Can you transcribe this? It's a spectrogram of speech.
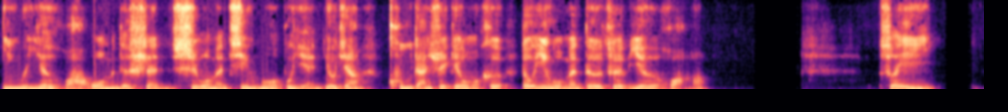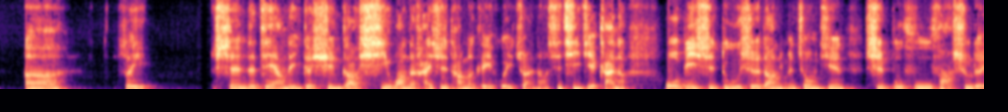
因为耶和华我们的神使我们静默不言，又将苦胆水给我们喝，都因我们得罪了耶和华啊。所以，呃，所以神的这样的一个宣告，希望的还是他们可以回转啊。十七节，看了，我必使毒蛇到你们中间，是不服法术的，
